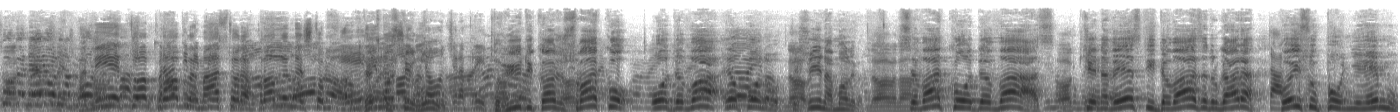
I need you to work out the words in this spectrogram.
Koga ne volim. Pa nije to problem. Matora. Problem je što... Dečko si lud. Pa vidi, kaže, svako od vas, evo ponovo, tišina, molim vas. Svako od vas će navesti dva zadrugara Tako. koji su po njemu,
